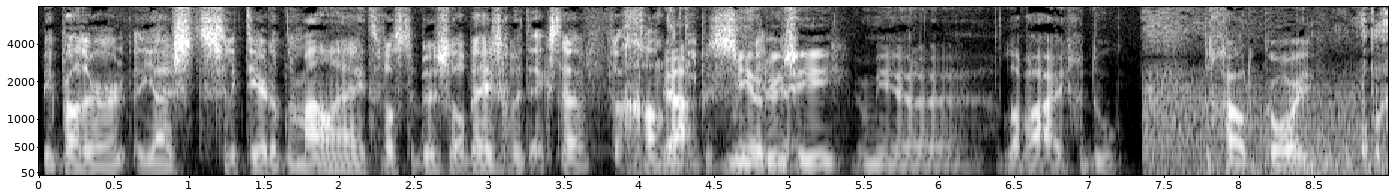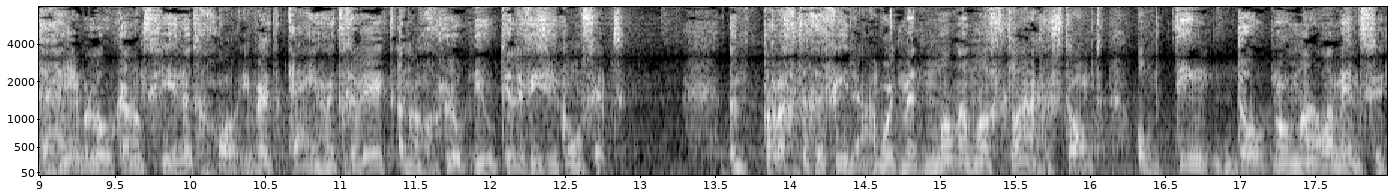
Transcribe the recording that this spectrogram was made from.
Big Brother juist selecteerde op normaalheid, was de bus al bezig met extravagante Ja, types. meer vinden. ruzie, meer eh, lawaai, gedoe. De Gouden Kooi. Op een geheime locatie in het Gooi werd keihard gewerkt aan een gloednieuw televisieconcept. Een prachtige villa wordt met man en macht klaargestoomd om tien doodnormale mensen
